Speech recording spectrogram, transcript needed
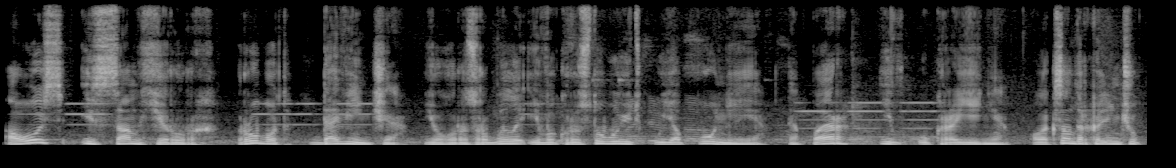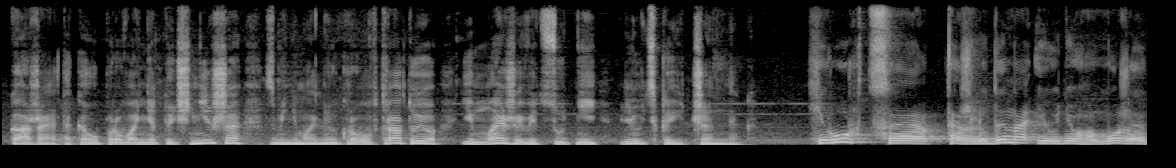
А ось і сам хірург. Робот Да Вінчі. Його розробили і використовують у Японії. Тепер і в Україні. Олександр Калінчук каже, таке оперування точніше з мінімальною крововтратою і майже відсутній людський чинник. Хірург це теж людина, і у нього може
